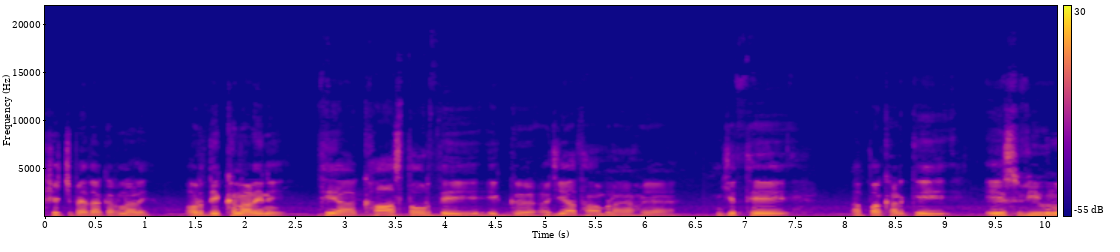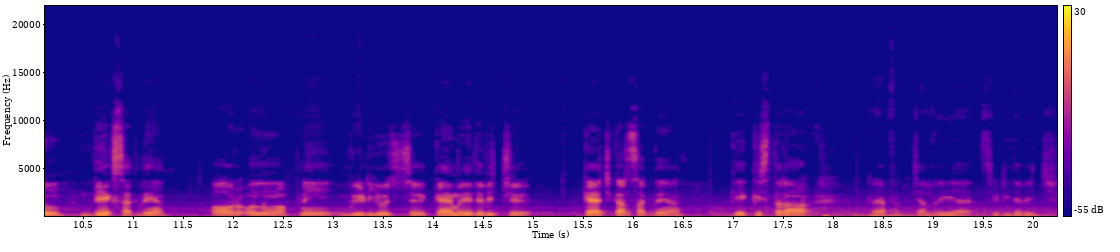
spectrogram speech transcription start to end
ਖਿੱਚ ਪੈਦਾ ਕਰਨ ਵਾਲੇ ਔਰ ਦੇਖਣ ਵਾਲੇ ਨੇ। ਇੱਥੇ ਆ ਖਾਸ ਤੌਰ ਤੇ ਇੱਕ ਅਜਿਹਾ ਥਾਂ ਬਣਾਇਆ ਹੋਇਆ ਹੈ, ਜਿੱਥੇ ਆਪਾਂ ਖੜ ਕੇ ਇਸ ਵਿਊ ਨੂੰ ਦੇਖ ਸਕਦੇ ਹਾਂ ਔਰ ਉਹਨੂੰ ਆਪਣੀ ਵੀਡੀਓ 'ਚ ਕੈਮਰੇ ਦੇ ਵਿੱਚ ਕੈਚ ਕਰ ਸਕਦੇ ਹਾਂ ਕਿ ਕਿਸ ਤਰ੍ਹਾਂ ਟ੍ਰੈਫਿਕ ਚੱਲ ਰਹੀ ਹੈ ਸਿਟੀ ਦੇ ਵਿੱਚ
